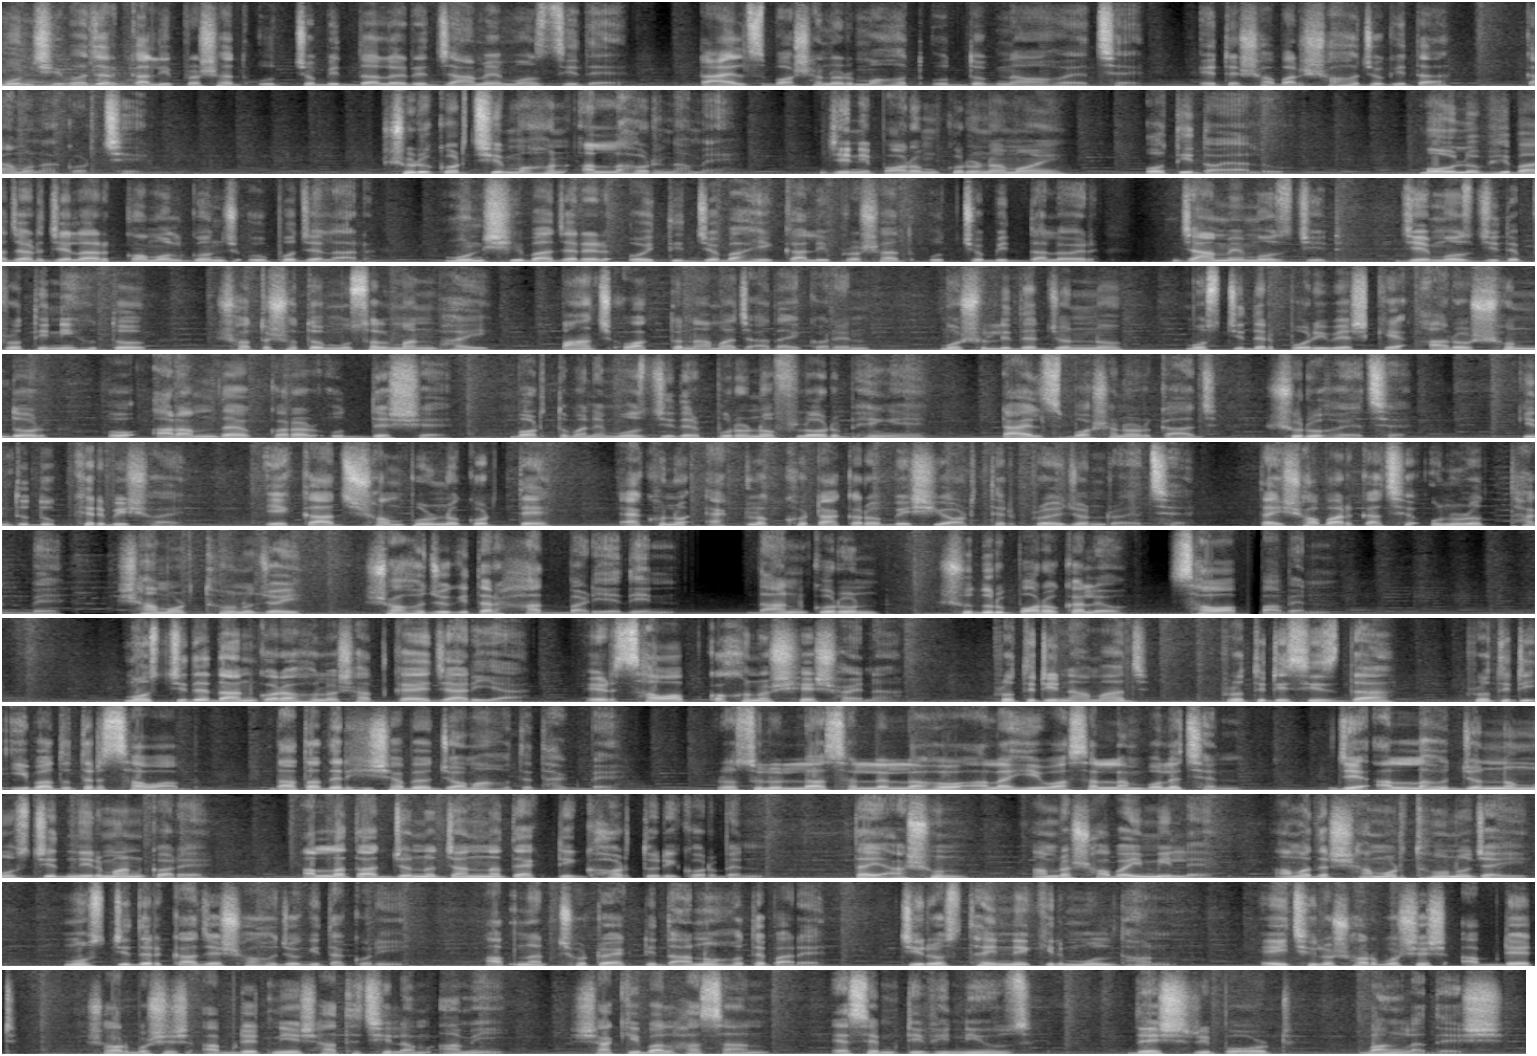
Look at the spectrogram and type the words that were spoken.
মুন্সিবাজার কালীপ্রসাদ উচ্চ বিদ্যালয়ের জামে মসজিদে টাইলস বসানোর মহৎ উদ্যোগ নেওয়া হয়েছে। এতে সবার সহযোগিতা কামনা করছি। শুরু করছি মহান আল্লাহর নামে, যিনি পরম করুণাময়, অতি দয়ালু। মৌলভীবাজার জেলার কমলগঞ্জ উপজেলার মুন্সিবাজারের ঐতিহ্যবাহী কালীপ্রসাদ উচ্চ বিদ্যালয়ের জামে মসজিদ, যে মসজিদে প্রতিনিহত শত শত মুসলমান ভাই পাঁচ ওয়াক্ত নামাজ আদায় করেন, মুসল্লিদের জন্য মসজিদের পরিবেশকে আরও সুন্দর ও আরামদায়ক করার উদ্দেশ্যে বর্তমানে মসজিদের পুরনো ফ্লোর ভেঙে টাইলস বসানোর কাজ শুরু হয়েছে। কিন্তু দুঃখের বিষয়, এ কাজ সম্পূর্ণ করতে এখনও এক লক্ষ টাকারও বেশি অর্থের প্রয়োজন রয়েছে। তাই সবার কাছে অনুরোধ থাকবে, সামর্থ্য অনুযায়ী সহযোগিতার হাত বাড়িয়ে দিন। দান করুন, সুদূর পরকালেও সওয়াব পাবেন। মসজিদে দান করা হলো সাতকায়ে জারিয়া। এর সওয়াব কখনো শেষ হয় না। প্রতিটি নামাজ, প্রতিটি সিজদা, প্রতিটি ইবাদতের সওয়াব দাতাদের হিসাবেও জমা হতে থাকবে। রসুলুল্লাহ সাল্লাহ আলাহি ওয়াসাল্লাম বলেছেন যে আল্লাহর জন্য মসজিদ নির্মাণ করে, আল্লাহ তার জন্য জান্নাতে একটি ঘর তৈরি করবেন। তাই আসুন, আমরা সবাই মিলে আমাদের সামর্থ্য অনুযায়ী মসজিদের কাজে সহযোগিতা করি। আপনার ছোট একটি দানও হতে পারে, চিরস্থায়ী নেকির মূলধন। এই ছিল সর্বশেষ আপডেট। সর্বশেষ আপডেট নিয়ে সাথে ছিলাম আমি, সাকিব আল হাসান। এস নিউজ দেশ রিপোর্ট বাংলাদেশ।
